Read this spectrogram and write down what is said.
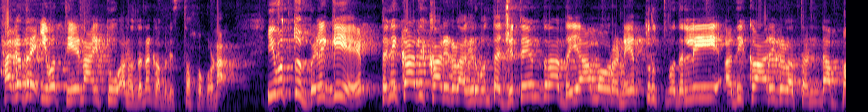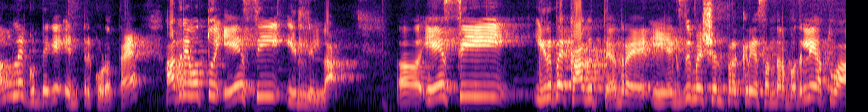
ಹಾಗಾದ್ರೆ ಇವತ್ತೇನಾಯ್ತು ಅನ್ನೋದನ್ನ ಗಮನಿಸ್ತಾ ಹೋಗೋಣ. ಇವತ್ತು ಬೆಳಿಗ್ಗೆಯೇ ತನಿಖಾಧಿಕಾರಿಗಳಾಗಿರುವಂಥ ಜಿತೇಂದ್ರ ದಯಾಮ್ ಅವರ ನೇತೃತ್ವದಲ್ಲಿ ಅಧಿಕಾರಿಗಳ ತಂಡ ಬಂಗ್ಲೆಗುಡ್ಡೆಗೆ ಎಂಟ್ರಿ ಕೊಡುತ್ತೆ. ಆದರೆ ಇವತ್ತು ಎ ಸಿ ಇರಲಿಲ್ಲ. ಎ ಸಿ ಇರಬೇಕಾಗುತ್ತೆ. ಅಂದರೆ ಈ ಎಕ್ಸಿಬಿಷನ್ ಪ್ರಕ್ರಿಯೆ ಸಂದರ್ಭದಲ್ಲಿ ಅಥವಾ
